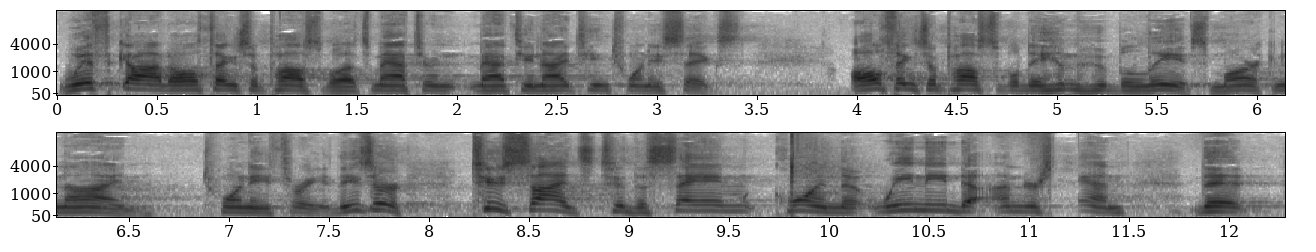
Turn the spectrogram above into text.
With God, all things are possible. That's Matthew, Matthew 19, 26. All things are possible to him who believes. Mark 9, 23. These are two sides to the same coin that we need to understand that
